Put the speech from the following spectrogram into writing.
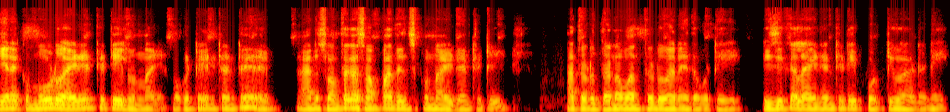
ఈయనకు మూడు ఐడెంటిటీలు ఉన్నాయి. ఒకటి ఏంటంటే ఆయన సొంతగా సంపాదించుకున్న ఐడెంటిటీ అతడు ధనవంతుడు అనేది ఒకటి ఫిజికల్ ఐడెంటిటీ పొట్టివాడని.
